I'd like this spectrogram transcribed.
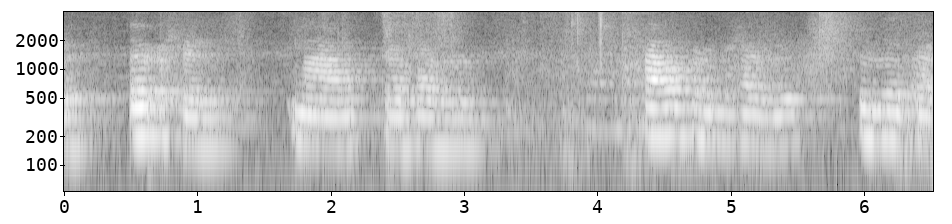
อเออสื่อมาเป็นภาพเขาเป็นภาพที่เรียกว่า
